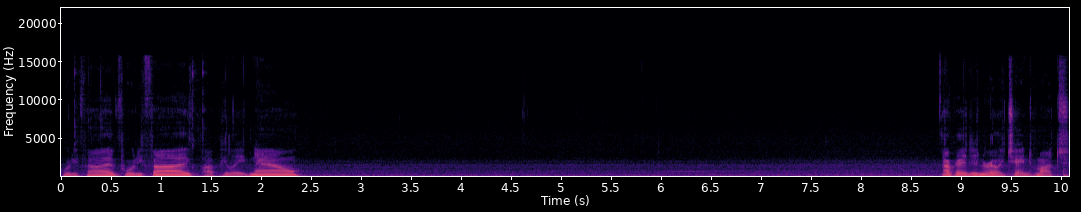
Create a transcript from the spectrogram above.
45 45 populate now Okay, didn't really change much.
